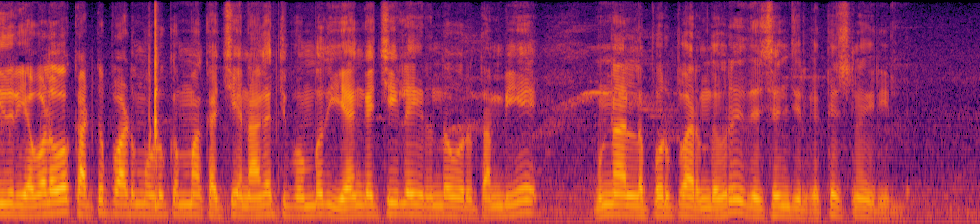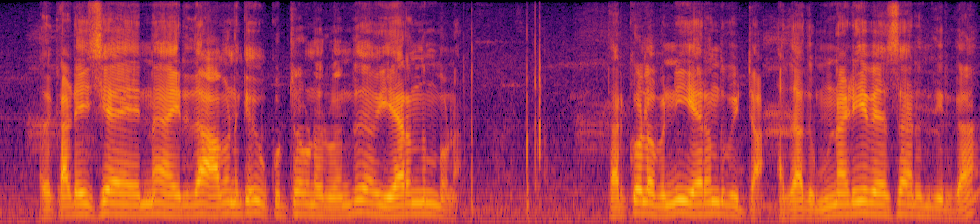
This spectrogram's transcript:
இதில் எவ்வளவோ கட்டுப்பாடும் ஒழுக்கமாக கட்சியை நகர்த்தி போகும்போது என் கட்சியில் இருந்த ஒரு தம்பியே முன்னாளில் பொறுப்பாக இருந்தவர் இதை செஞ்சுருக்க. கிருஷ்ணகிரியில். அது கடைசியாக என்ன ஆயிருதோ அவனுக்கே குற்ற உணர்வு வந்து அவன் இறந்தும் போனான். தற்கொலை பண்ணி இறந்து போயிட்டான். அது முன்னாடியே வேஷம் இருந்திருக்கான்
